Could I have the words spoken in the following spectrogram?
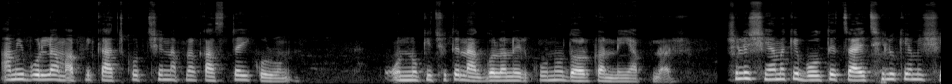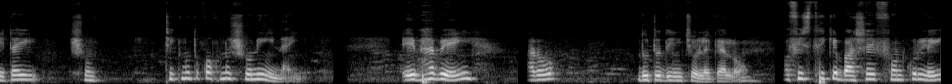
আমি বললাম, আপনি কাজ করছেন, আপনার কাজটাই করুন। অন্য কিছুতে নাক গলানোর কোনো দরকার নেই আপনার। আসলে সে আমাকে বলতে চাইছিল কি, আমি সেটাই শুন, ঠিকমতো কখনো শুনিই নাই। এভাবেই আরও দুটো দিন চলে গেল। অফিস থেকে বাসায় ফোন করলেই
